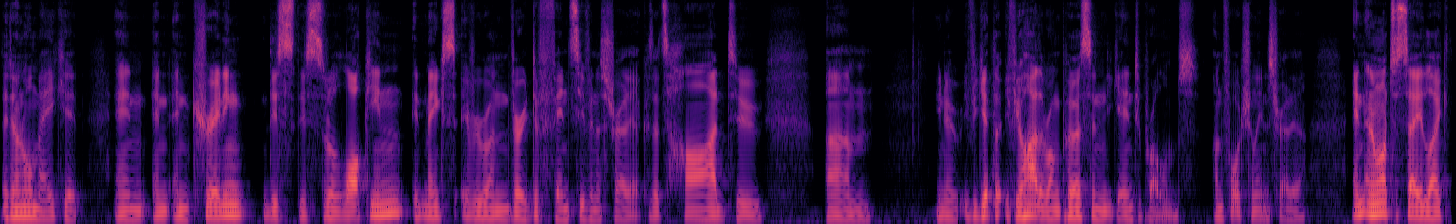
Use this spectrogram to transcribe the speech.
They don't all make it. And and and creating this this sort of lock in, it makes everyone very defensive in Australia because it's hard to um, you know, if you get the, if you hire the wrong person, you get into problems. Unfortunately, in Australia, and, and I'm not to say like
